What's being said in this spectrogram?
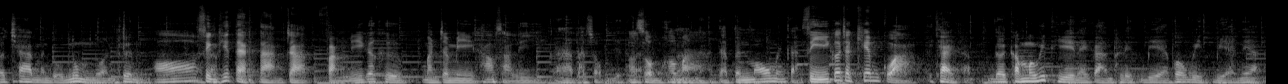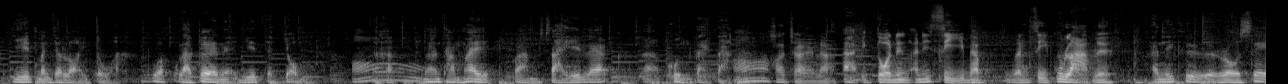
รสชาติมันดูนุ่มนวลขึ้น อ๋อ สิ่งที่แตกต่างจากฝั่งนี้ก็คือมันจะมีข้าวสาลีอ่าผสมอยู่ด้วยผสมเข้ามา แต่เป็นมอลต์เหมือนกัน สีก็จะเข้มกว่า ใช่ครับ โดยกรรมวิธีในการผลิตเบียร์พวกวีดเบียร์เนี่ยยีสต์มันจะลอยตัว พวกลาเกอร์เนี่ยยีสต์จะจมอ๋อนะครับนั้นทำให้ความใสและเอ่อขุ่นแตกต่างอ๋อเข้าใจแล้วอะอีกตัวหนึ่งอันนี้สีแบบเหมือนสีกุหลาบเลย อันนี้คือโรเซ่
